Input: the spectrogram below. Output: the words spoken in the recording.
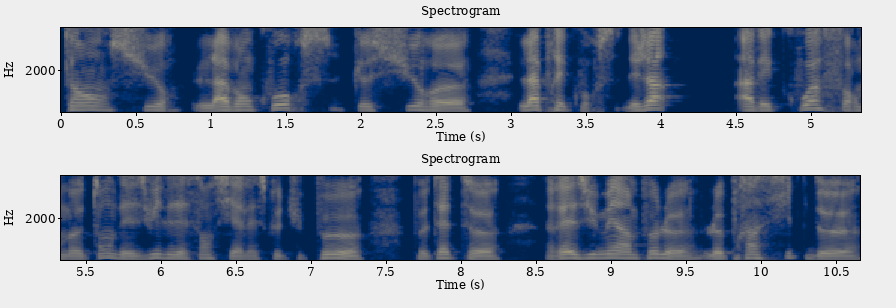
tant sur l'avant-course que sur euh, l'après-course Déjà, avec quoi forme-t-on des huiles essentielles? Est-ce que tu peux euh, peut-être résumer un peu le, principe de,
